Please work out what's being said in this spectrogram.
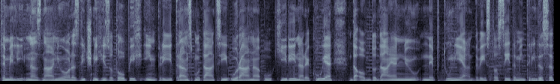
temelji na znanju o različnih izotopih in pri transmutaciji urana v Kiri narekuje, da ob dodajanju Neptunija 237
